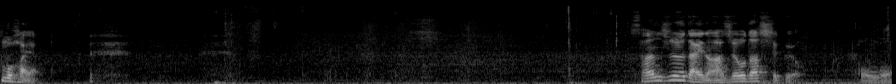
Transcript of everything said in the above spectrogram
んもはや。30代の味を出していくよ。今後は。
